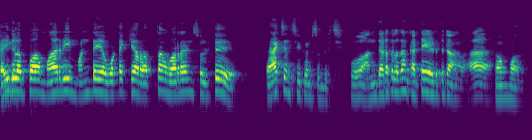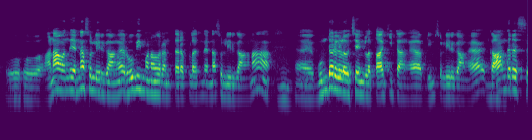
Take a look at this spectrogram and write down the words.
கைகலப்பா மாறி மண்டைய உடைக்க ரத்தம் வர்றேன்னு சொல்லிட்டு ஆக்ஷன் சீக்வன்ஸ் வந்துருச்சு. ஓ அந்த இடத்துல தான் கட்டையை எடுத்துட்டாங்களா? ஆமா. ஓஹோ. ஆனா வந்து என்ன சொல்லியிருக்காங்க? ரூபி மனோகரன் தரப்புல இருந்து என்ன சொல்லியிருக்காங்கன்னா குண்டர்களை வச்சு எங்களை தாக்கிட்டாங்க அப்படின்னு சொல்லியிருக்காங்க. காங்கிரஸ்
